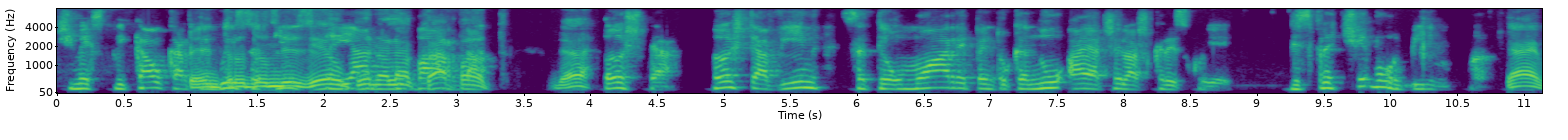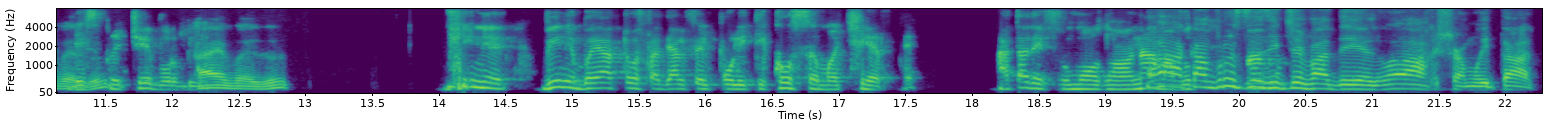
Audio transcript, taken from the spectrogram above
și mi explicau că ar Pentru trebui să Dumnezeu fie până la capăt. Da. Ăștia, ăștia vin să te omoare pentru că nu ai același crez cu ei. Despre ce vorbim? Ai văzut? Despre ce vorbim? Ai văzut? Vine, vine băiatul ăsta de altfel politicos să mă certe. Atât de frumos, nu? N-am da, avut, că am vrut să zic ceva de el. Ah, și-am uitat.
